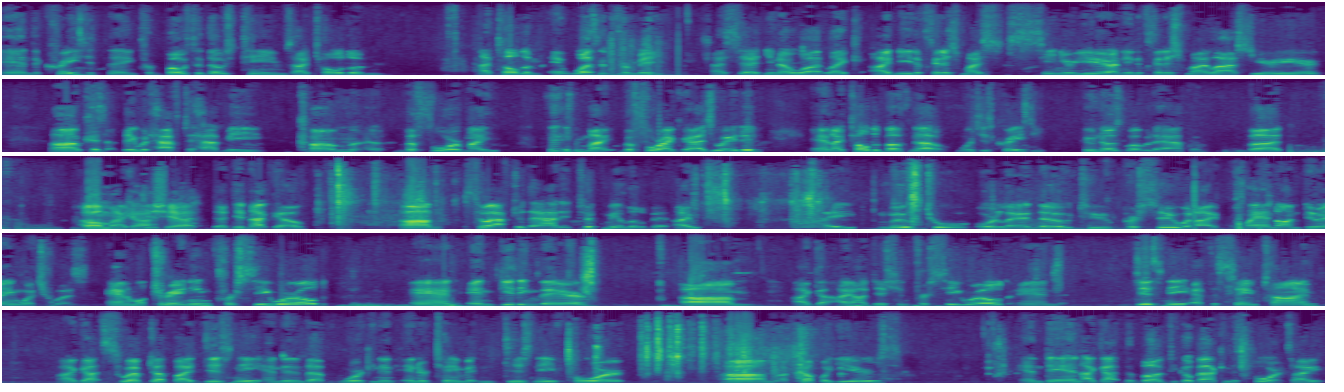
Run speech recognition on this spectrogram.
And the crazy thing for both of those teams, I told them, I told them it wasn't for me. I said, you know what, like I need to finish my senior year. I need to finish my last year here because uh, they would have to have me come uh, before my my before I graduated. And I told them both no, which is crazy who knows what would have happened. But oh my I gosh, yeah, not, I did not go. Um, so after that, it took me a little bit. I I moved to Orlando to pursue what I planned on doing, which was animal training for SeaWorld. And in getting there, um, I got I auditioned for SeaWorld and Disney at the same time. I got swept up by Disney and ended up working in entertainment in Disney for um, a couple years and then I got the bug to go back into sports. I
